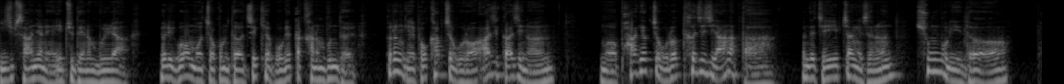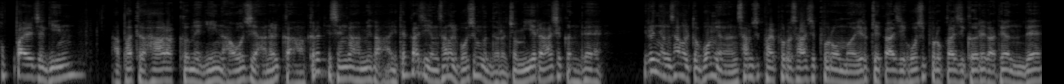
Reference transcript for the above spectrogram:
24년에 입주되는 물량 그리고 뭐 조금 더 지켜보겠다 하는 분들 그런 게 복합적으로 아직까지는 뭐 파격적으로 터지지 않았다. 근데 제 입장에서는 충분히 더 폭발적인 아파트 하락 금액이 나오지 않을까 그렇게 생각합니다. 이때까지 영상을 보신 분들은 좀 이해를 하실 건데 이런 영상을 또 보면 38% 40%뭐 이렇게까지 50%까지 거래가 되었는데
